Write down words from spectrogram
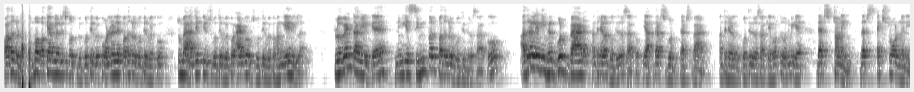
ಪದಗಳು, ತುಂಬಾ ವೊಕ್ಯಾಬ್ಲರೀಸ್ ಗೊತ್ತಿರಬೇಕು, ಒಳ್ಳೊಳ್ಳೆ ಪದಗಳು ಗೊತ್ತಿರಬೇಕು, ತುಂಬಾ ಆಬ್ಜೆಕ್ಟಿವ್ಸ್ ಗೊತ್ತಿರಬೇಕು ಆಡ್ವರ್ಬ್ಸ್ ಗೊತ್ತಿರಬೇಕು, ಹಂಗೇನಿಲ್ಲ. ಫ್ಲೂಯೆಂಟ್ ಆಗ್ಲಿಕ್ಕೆ ನಿಮಗೆ ಸಿಂಪಲ್ ಪದಗಳು ಗೊತ್ತಿದ್ರು ಸಾಕು. ಅದರಲ್ಲಿ ನೀವು ಹೇಳಿ ಗುಡ್ ಬ್ಯಾಡ್ ಅಂತ ಹೇಳಕ್ ಗೊತ್ತಿದ್ರೆ ಸಾಕು. Yeah that's good that's bad ಅಂತ ಹೇಳೋದು ಗೊತ್ತಿದ್ರೆ ಸಾಕೆ ಹೊರತು ನಿಮಗೆ that's stunning that's extraordinary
